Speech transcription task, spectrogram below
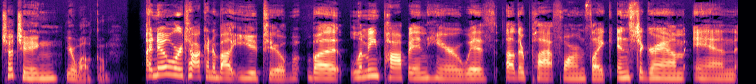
Cha-ching. You're welcome. I know we're talking about YouTube, but let me pop in here with other platforms like Instagram and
